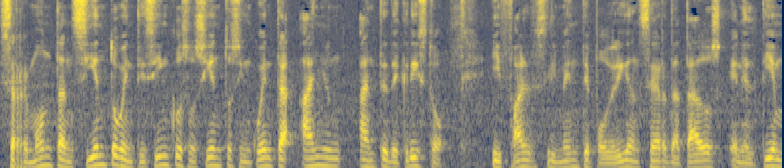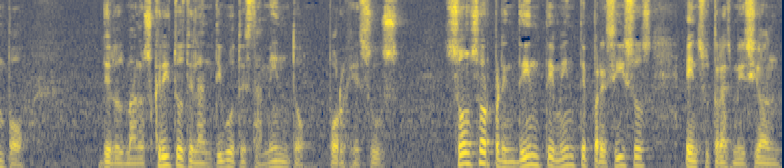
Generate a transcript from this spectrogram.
Se remontan 125 o 150 años antes de Cristo y fácilmente podrían ser datados en el tiempo de los manuscritos del Antiguo Testamento por Jesús son sorprendentemente precisos en su transmisión.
